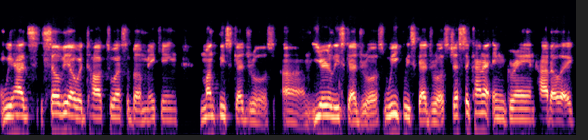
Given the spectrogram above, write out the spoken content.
we had sylvia would talk to us about making monthly schedules um, yearly schedules weekly schedules just to kind of ingrain how to like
